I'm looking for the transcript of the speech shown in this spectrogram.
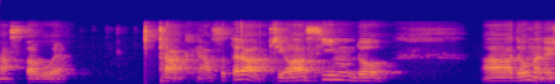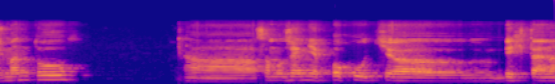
nastavuje. Tak, já se teda přihlásím do do managementu. Samozřejmě pokud eh, bych ten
